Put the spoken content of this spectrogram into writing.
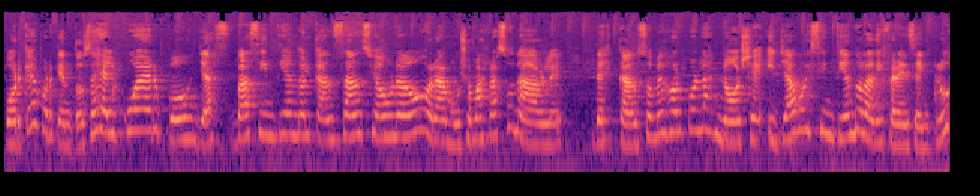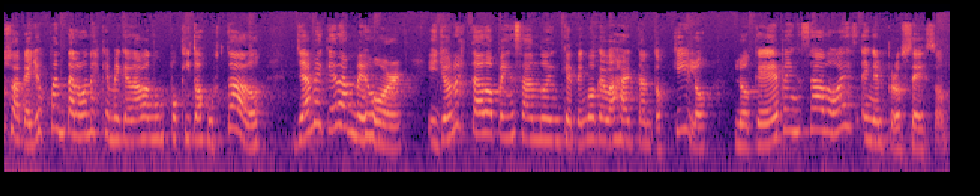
¿Por qué? Porque entonces el cuerpo ya va sintiendo el cansancio a una hora mucho más razonable, descanso mejor por las noches y ya voy sintiendo la diferencia. Incluso aquellos pantalones que me quedaban un poquito ajustados ya me quedan mejor y yo no he estado pensando en que tengo que bajar tantos kilos. Lo que he pensado es en el proceso.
